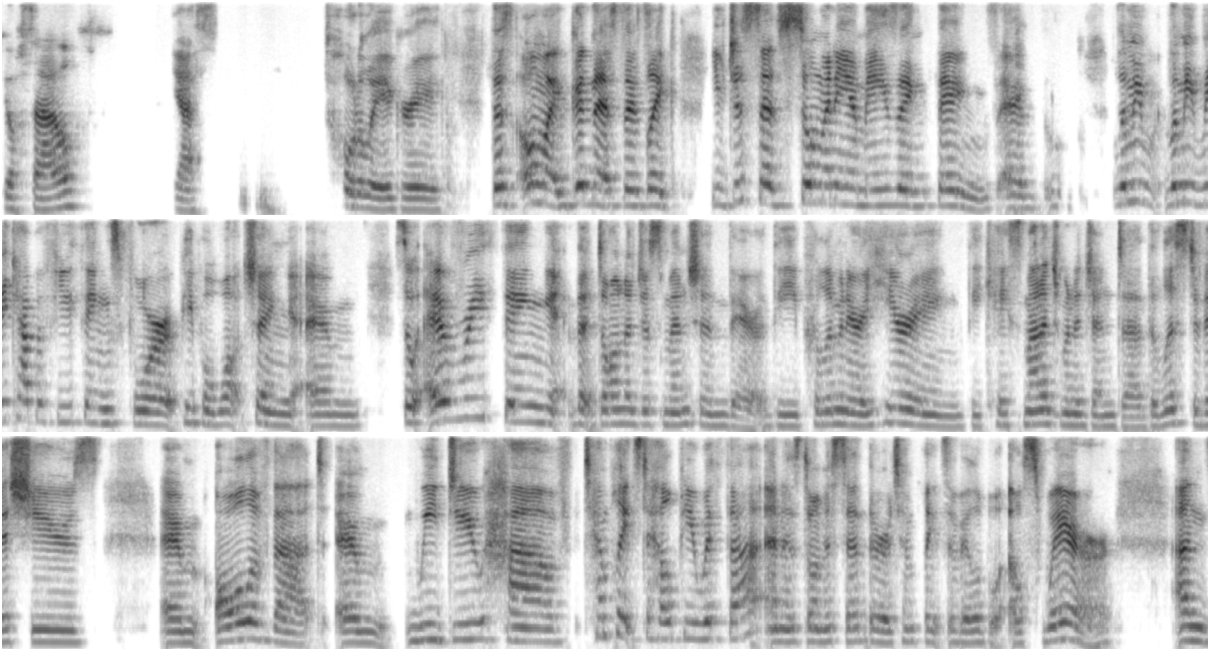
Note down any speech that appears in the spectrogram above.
yourself. Yes totally agree this oh my goodness there's like you've just said so many amazing things and let me let me recap a few things for people watching um so everything that donna just mentioned there the preliminary hearing the case management agenda the list of issues um, all of that. Um, we do have templates to help you with that. And as Donna said, there are templates available elsewhere. And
